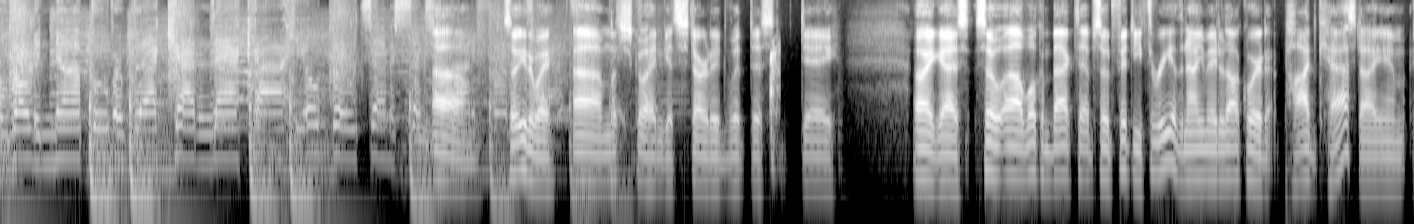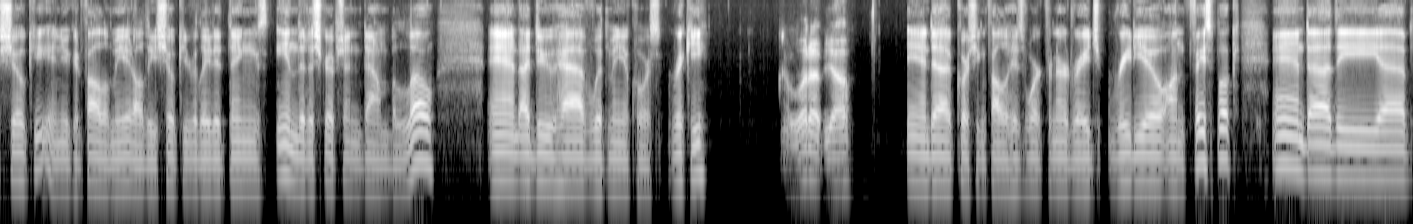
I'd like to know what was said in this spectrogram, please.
We're rolling up Uber black Cadillac, high heel boots, and a sexy Um, body so either way, um, let's just go ahead and get started with this day. All right, guys. So uh, welcome back to episode 53 of the Now You Made It Awkward podcast. I am Shoky, and you can follow me at all these Shoky related things in the description down below. And I do have with me, of course, Rikki. What up, y'all? And uh, of course, you can follow his work for Nerd Rage Radio on Facebook and uh, the uh,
